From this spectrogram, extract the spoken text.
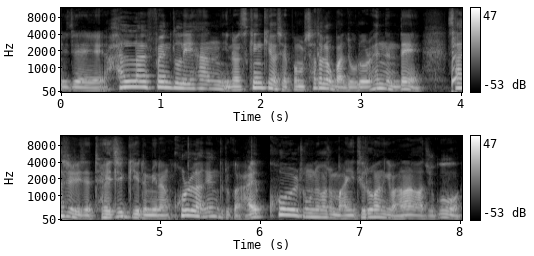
이제 할랄 friendly한 이런 스킨케어 제품을 찾으려고 많이 노력을 했는데 사실 이제 돼지 기름이랑 콜라겐 그리고 알코올 종류가 좀 많이 들어가는 게 많아가지고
